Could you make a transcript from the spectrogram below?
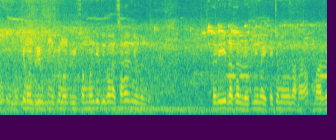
मुख्यमंत्री उपमुख्यमंत्री संबंधित विभागाला सगळ्यांना निवेदन दिलं तरीही दखल घेतली नाही त्याच्यामुळे मला हा मार्ग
